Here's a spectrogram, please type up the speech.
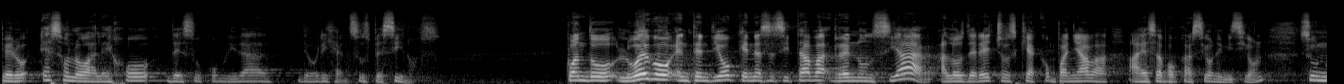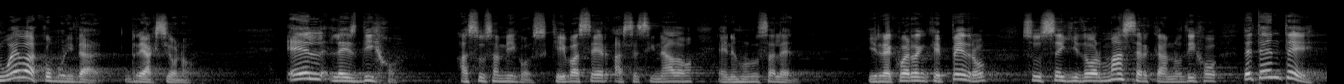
Pero eso lo alejó de su comunidad de origen, sus vecinos. Cuando luego entendió que necesitaba renunciar a los derechos que acompañaba a esa vocación y misión, su nueva comunidad reaccionó. Él les dijo a sus amigos que iba a ser asesinado en Jerusalén. Y recuerden que Pedro, su seguidor más cercano, dijo, detente.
